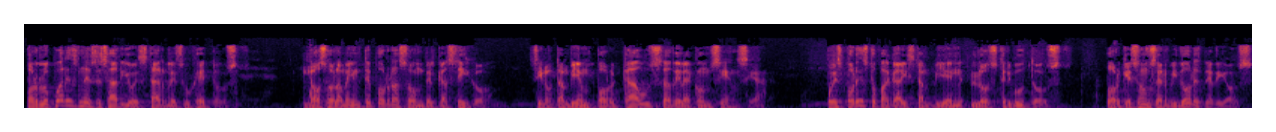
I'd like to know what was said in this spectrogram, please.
Por lo cual es necesario estarle sujetos, no solamente por razón del castigo, sino también por causa de la conciencia. Pues por esto pagáis también los tributos, porque son servidores de Dios,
